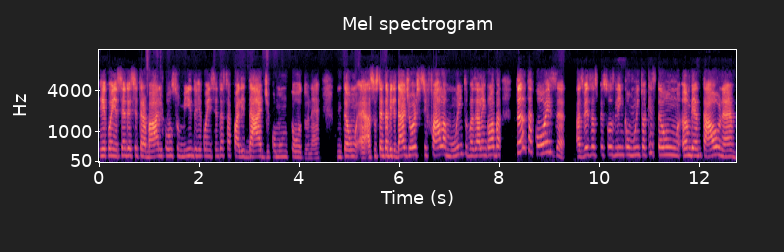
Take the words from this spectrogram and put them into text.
reconhecendo esse trabalho, consumindo e reconhecendo essa qualidade como um todo, né? Então, é, a sustentabilidade hoje se fala muito, mas ela engloba tanta coisa. Às vezes as pessoas linkam muito a questão ambiental, né?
